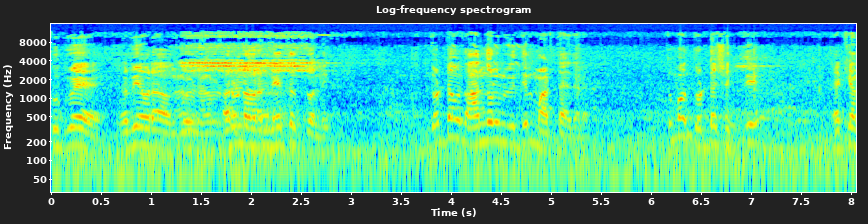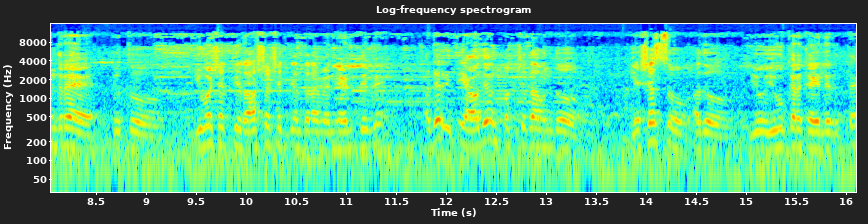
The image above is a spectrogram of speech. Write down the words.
ಕುಗ್ವೆ ರವಿ ಅವರ ಒಂದು ಅರುಣ್ ಅವರ ನೇತೃತ್ವದಲ್ಲಿ ದೊಡ್ಡ ಒಂದು ಆಂದೋಲನ ರೀತಿಯಲ್ಲಿ ಮಾಡ್ತಾ ಇದ್ದಾರೆ. ತುಂಬಾ ದೊಡ್ಡ ಶಕ್ತಿ. ಯಾಕೆಂದ್ರೆ ಇವತ್ತು ಯುವ ಶಕ್ತಿ ರಾಷ್ಟ್ರ ಶಕ್ತಿ ಅಂತ ನಾವೇನು ಹೇಳ್ತೀವಿ ಅದೇ ರೀತಿ ಯಾವುದೇ ಒಂದು ಪಕ್ಷದ ಒಂದು ಯಶಸ್ಸು ಅದು ಯುವಕರ ಕೈಯಲ್ಲಿರುತ್ತೆ.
